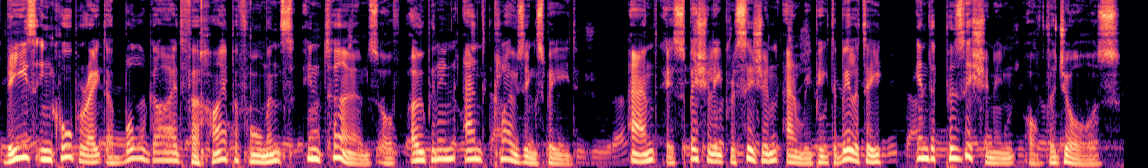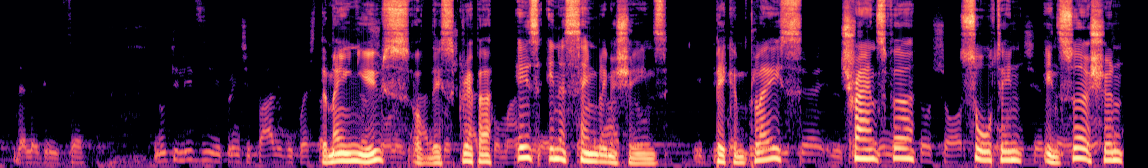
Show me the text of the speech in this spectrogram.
These incorporate a ball guide for high performance in terms of opening and closing speed, and especially precision and repeatability in the positioning of the jaws. The main use of this gripper is in assembly machines, pick and place, transfer, sorting, insertion,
